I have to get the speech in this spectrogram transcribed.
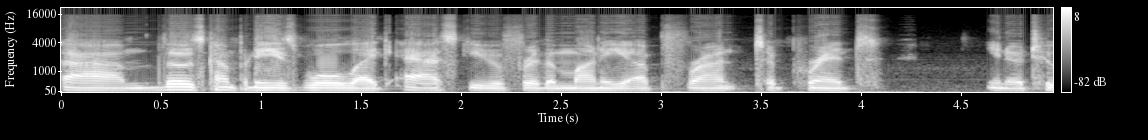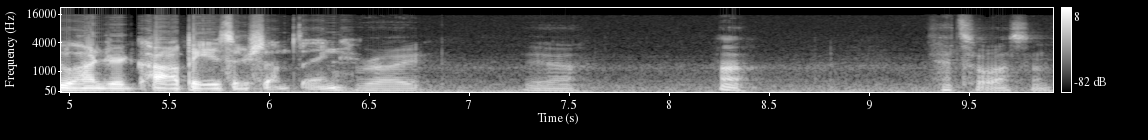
um those companies will like ask you for the money up front to print you know 200 copies or something Right. Yeah. Huh. That's awesome.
